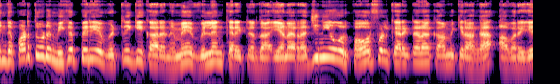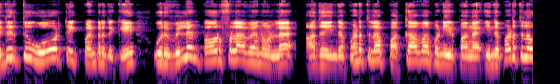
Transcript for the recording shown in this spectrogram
இந்த படத்தோட மிகப்பெரிய வெற்றிக்கு காரணமே வில்லன் கேரக்டர் தான். ஏன்னா ரஜினியை ஒரு பவர்ஃபுல் கேரக்டரா காமிக்கிறாங்க. அவரை எதிர்த்து ஓவர் டேக் பண்றதுக்கு ஒரு வில்லன் பவர்ஃபுல்லா வேணும்ல அதை இந்த படத்துல பக்காவா பண்ணியிருப்பாங்க. இந்த படத்துல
